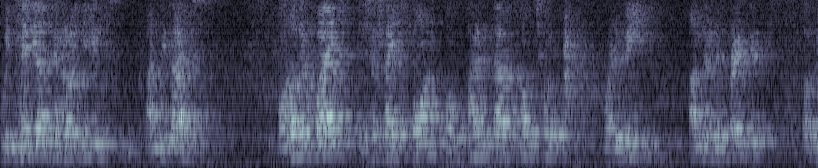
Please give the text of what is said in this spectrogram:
with media technologies and devices, or otherwise exercise forms of parental control where we, under the pretext of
